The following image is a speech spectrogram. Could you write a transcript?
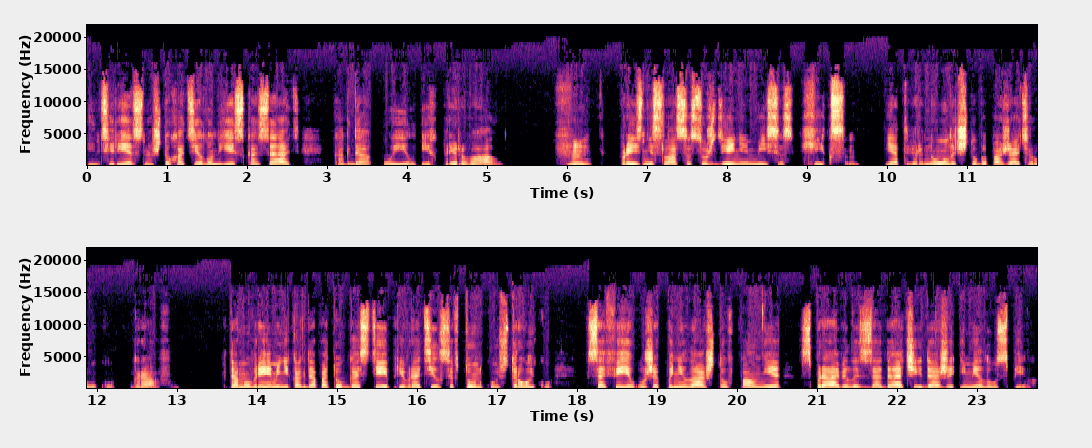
Интересно, что хотел он ей сказать, когда Уил их прервал? — Хм, — произнесла с осуждением миссис Хиксон и отвернулась, чтобы пожать руку графу. К тому времени, когда поток гостей превратился в тонкую струйку, София уже поняла, что вполне справилась с задачей и даже имела успех.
